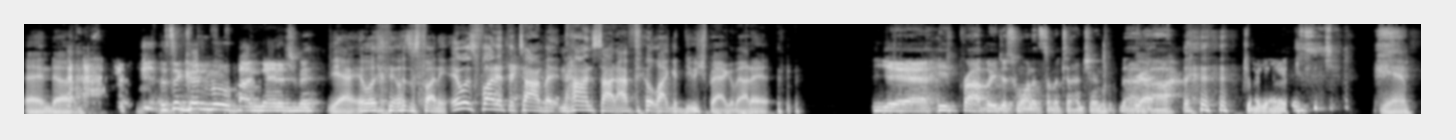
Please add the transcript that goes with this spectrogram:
and. um it's a good move by management. Yeah, it was it was funny. It was fun at the time, but in hindsight, I feel like a douchebag about it. Yeah, he probably just wanted some attention. Uh, yeah.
